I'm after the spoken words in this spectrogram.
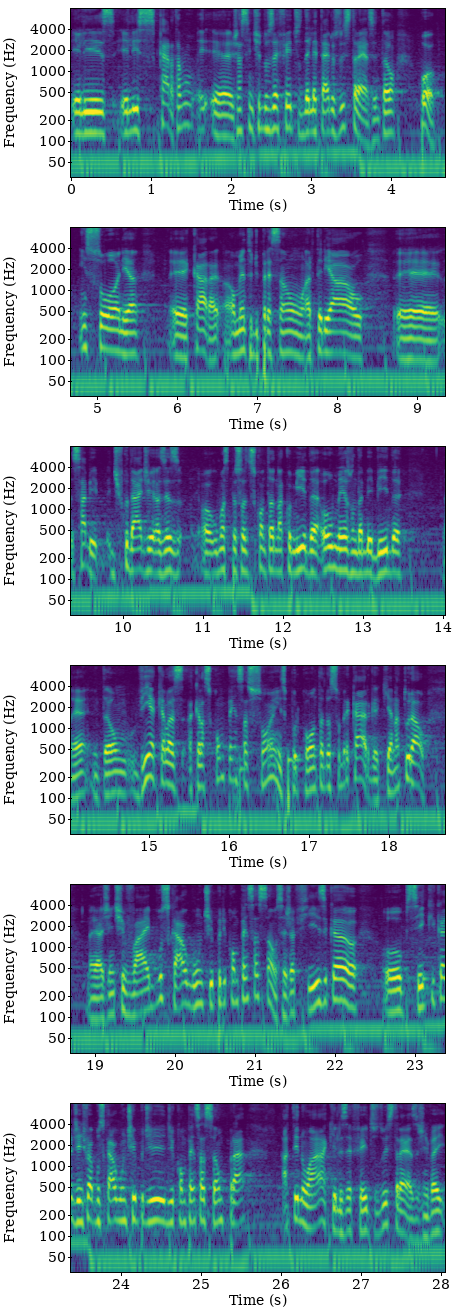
eles, eles cara, estavam eh, já sentindo os efeitos deletérios do estresse. Então, pô, insônia, eh, cara, aumento de pressão arterial, eh, sabe, dificuldade, às vezes, algumas pessoas descontando na comida ou mesmo da bebida. Né? Então, vinha aquelas, aquelas compensações por conta da sobrecarga, que é natural. né? A gente vai buscar algum tipo de compensação, seja física ou psíquica, a gente vai buscar algum tipo de, de compensação para atenuar aqueles efeitos do estresse. A gente vai,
